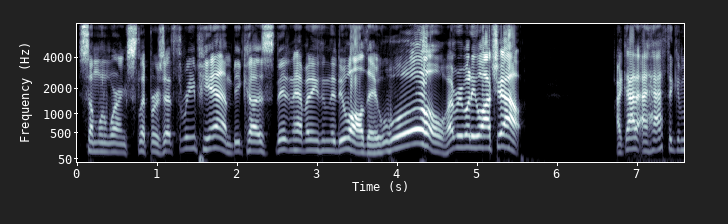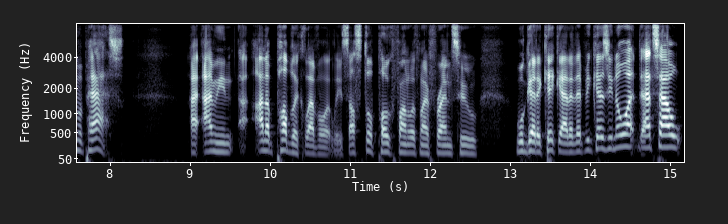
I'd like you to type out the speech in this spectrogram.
someone wearing slippers at 3 p.m. because they didn't have anything to do all day. Whoa! Everybody, watch out! I got. I have to give them a pass. I, I mean, on a public level at least, I'll still poke fun with my friends who will get a kick out of it because you know what? That's how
